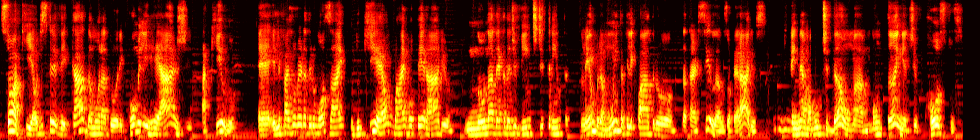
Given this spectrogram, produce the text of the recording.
Só que ao descrever cada morador e como ele reage àquilo, é, ele faz um verdadeiro mosaico do que é um bairro operário no, na década de 20, de 30. Lembra muito aquele quadro da Tarsila, Os Operários? Uhum. Tem né, uma multidão, uma montanha de rostos,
